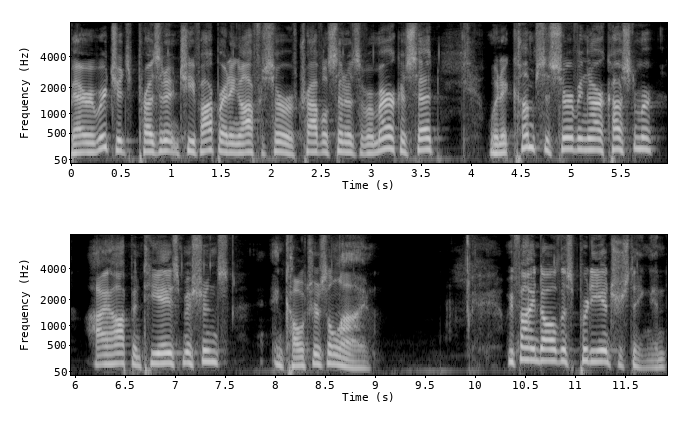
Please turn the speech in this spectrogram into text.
Barry Richards, President and Chief Operating Officer of Travel Centers of America, said, When it comes to serving our customer, IHOP and TA's missions and cultures align. We find all this pretty interesting, and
